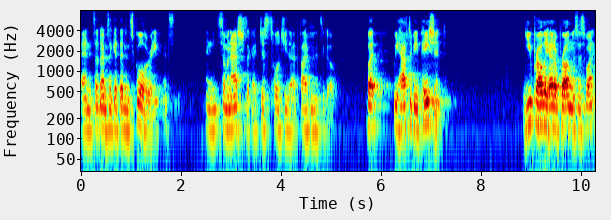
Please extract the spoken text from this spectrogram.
And sometimes I get that in school already. It's, and someone asks, like, I just told you that five minutes ago. But we have to be patient. You probably had a problem. This is funny.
